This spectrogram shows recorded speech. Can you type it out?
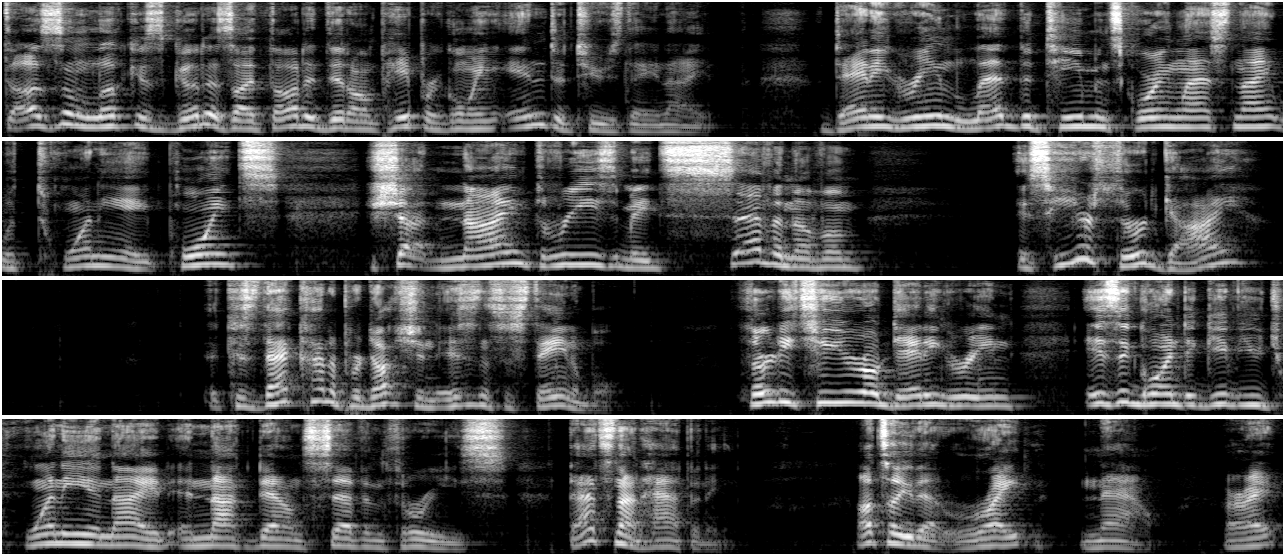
doesn't look as good as I thought it did on paper going into Tuesday night. Danny Green led the team in scoring last night with 28 points. He shot nine threes, made seven of them. Is he your third guy? Because that kind of production isn't sustainable. 32 year old Danny Green isn't going to give you 20 a night and knock down seven threes. That's not happening. I'll tell you that right now. All right.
